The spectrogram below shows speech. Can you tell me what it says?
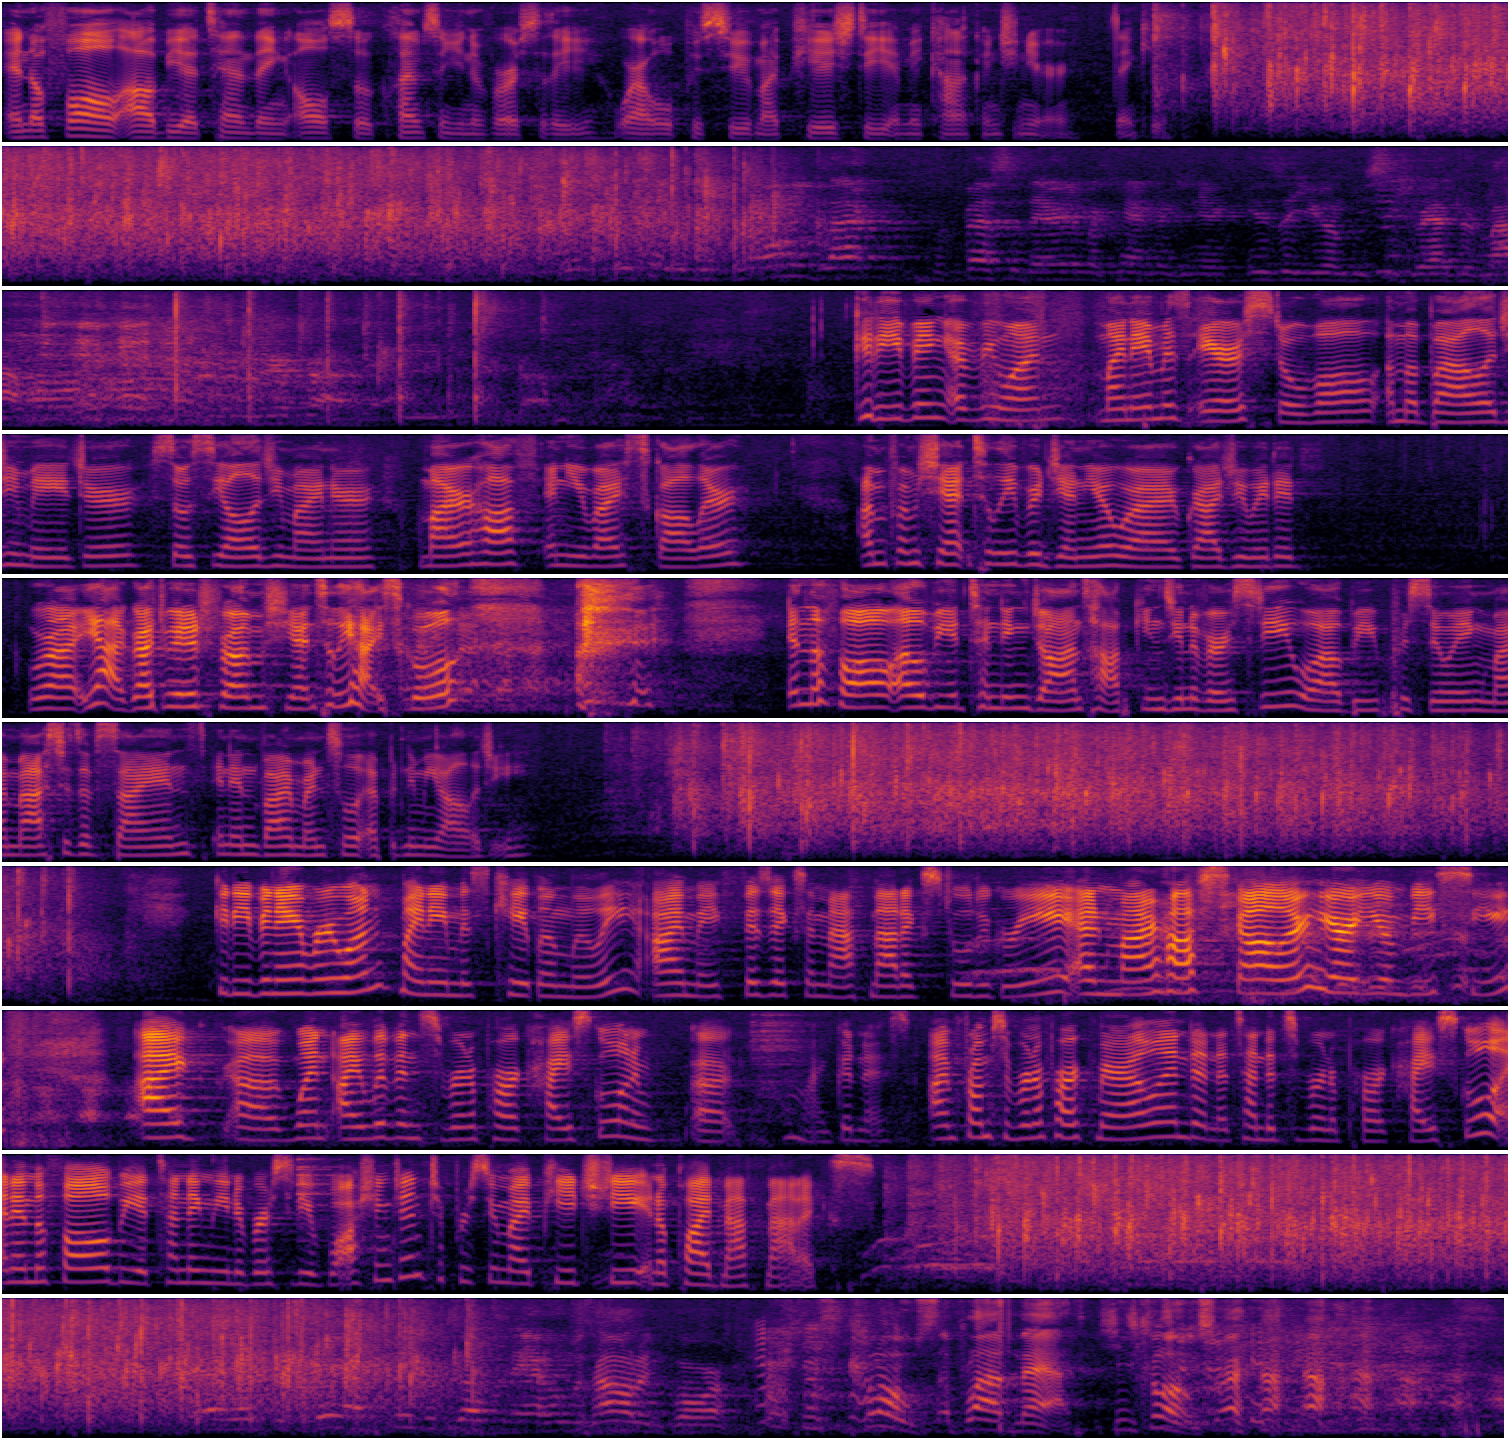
In the fall, I'll be attending also Clemson University, where I will pursue my PhD in mechanical engineering. Thank you. The only black professor there in mechanical engineering is a UMBC graduate, Miles. We're proud of that. Everyone. My name is Eris Stovall. I'm a biology major, sociology minor, Meyerhoff and URISE scholar. I'm from Chantilly, Virginia, where I graduated. Where I, yeah, I graduated from Chantilly High School. in the fall, I will be attending Johns Hopkins University, where I'll be pursuing my Master's of Science in Environmental Epidemiology. Good evening, everyone. My name is Caitlin Lilly. I'm a physics and mathematics dual degree and Meyerhoff scholar here at UMBC. I uh, went. I live in Severna Park High School, and uh, oh my goodness, I'm from Severna Park, Maryland, and attended Severna Park High School. And in the fall, I'll be attending the University of Washington to pursue my PhD in applied mathematics. Who was for. She's close, applied math. She's close.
